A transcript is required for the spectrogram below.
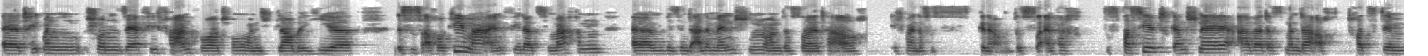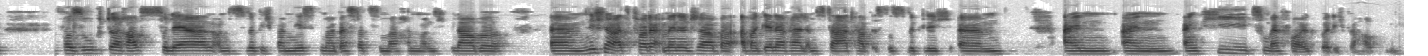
äh, trägt man schon sehr viel Verantwortung. Und ich glaube, hier ist es auch okay, mal einen Fehler zu machen. Ähm, wir sind alle Menschen und das sollte auch ich meine, das ist genau, das ist einfach, das passiert ganz schnell, aber dass man da auch trotzdem versucht, daraus zu lernen und es wirklich beim nächsten Mal besser zu machen. Und ich glaube, ähm, nicht nur als Product Manager, aber, aber generell im Startup ist das wirklich ähm, ein, ein, ein Key zum Erfolg, würde ich behaupten.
